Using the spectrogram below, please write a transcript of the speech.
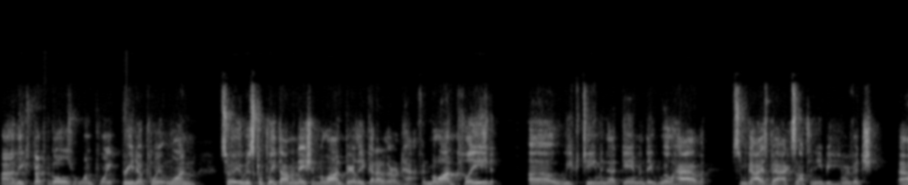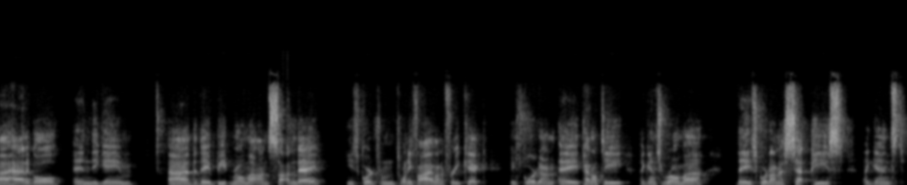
Uh, the expected goals were 1.3 to 0.1. So it was complete domination. Milan barely got out of their own half. And Milan played a weak team in that game, and they will have some guys back. Zlatan Ibrahimovic uh, had a goal in the game uh, that they beat Roma on Sunday. He scored from 25 on a free kick. They scored on a penalty against Roma. They scored on a set piece against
